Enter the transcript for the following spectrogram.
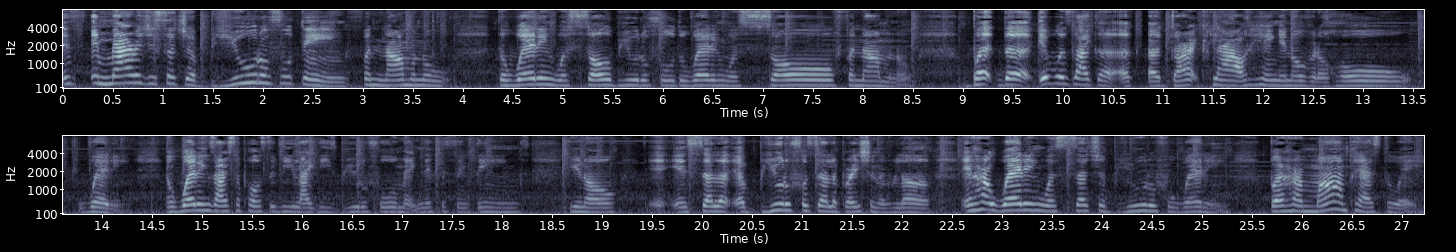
it's in marriage is such a beautiful thing. Phenomenal. The wedding was so beautiful. The wedding was so phenomenal. But the it was like a, a, a dark cloud hanging over the whole wedding. And weddings are supposed to be like these beautiful magnificent things you know in cele- a beautiful celebration of love. And her wedding was such a beautiful wedding. But her mom passed away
